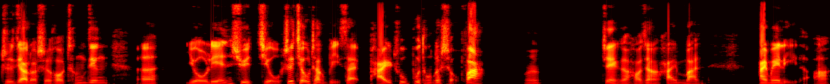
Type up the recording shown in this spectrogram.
执教的时候，曾经呃有连续九十九场比赛排出不同的首发，嗯。这个好像还蛮艾梅里的啊，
